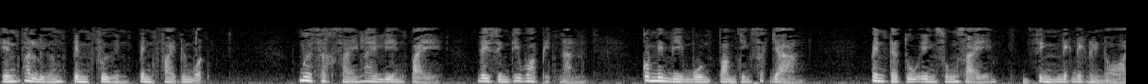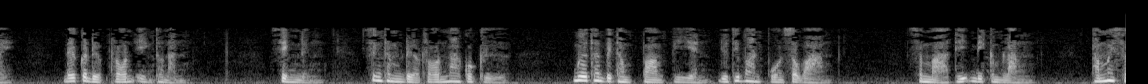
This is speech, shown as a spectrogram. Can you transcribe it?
เห็นผ้าเหลืองเป็นฟืนเป็นไฟไปหมด เมื่อสักไสไล่เลียงไปในสิ่งที่ว่าผิดนั้น ก็ไม่มีมูลความจริงสักอย่าง เป็นแต่ตัวเองสงสัยสิ่งเล็กๆน้อยๆ แล้วก็เดือดร้อนเองเท่านั้น สิ่งหนึ่งซึ่งทำเดือดร้อนมากก็คือ เมื่อท่านไปทำความเพียรอยู่ที่บ้านปวนสว่าง สมาธิมีกำลังทำให้ส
